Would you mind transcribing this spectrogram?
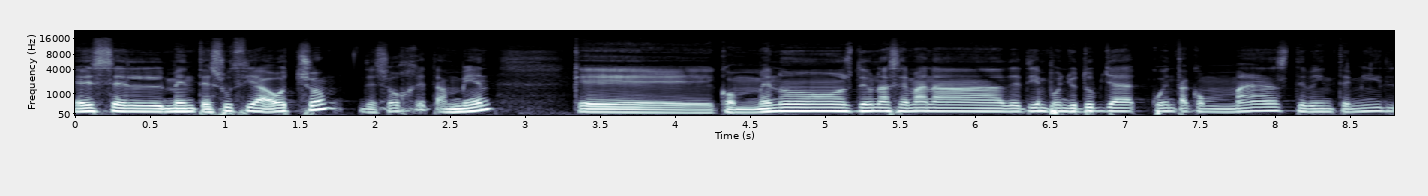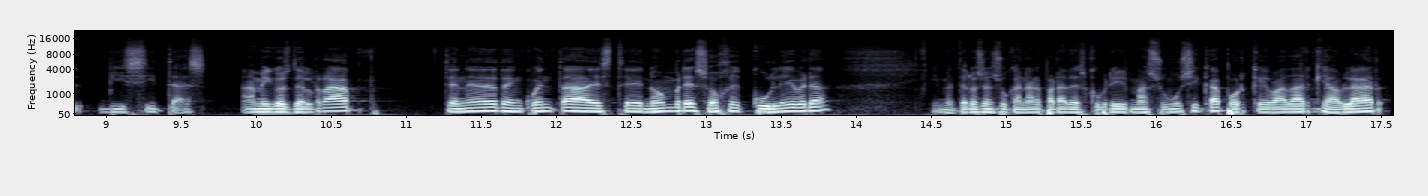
Es el Mente Sucia 8 de Soge también, que con menos de una semana de tiempo en YouTube ya cuenta con más de 20.000 visitas. Amigos del rap, tener en cuenta este nombre, Soge Culebra, y meteros en su canal para descubrir más su música, porque va a dar que hablar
